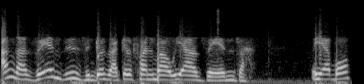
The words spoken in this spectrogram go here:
angazenzi izinto zakhe efanele uba uyazenza. Uyabo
